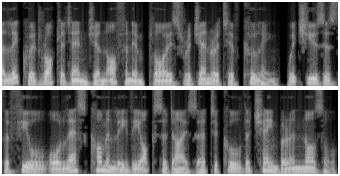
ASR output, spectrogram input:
A liquid rocket engine often employs regenerative cooling, which uses the fuel or less commonly the oxidizer to cool the chamber and nozzle.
